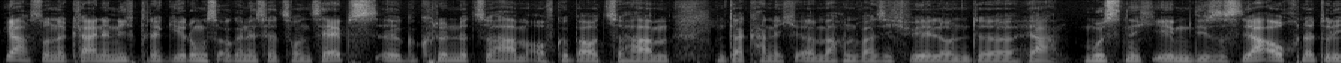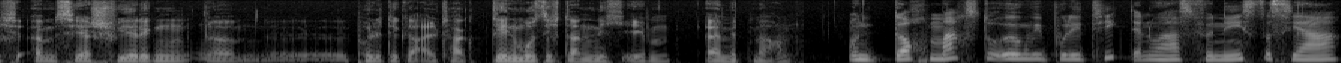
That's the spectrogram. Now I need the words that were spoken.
ja so eine kleine Nichtregierungsorganisation selbst äh, gegründet zu haben aufgebaut zu haben. Und da kann ich äh, machen was ich will und äh, ja muss nicht eben dieses ja auch natürlich ähm, sehr schwierigen ähm, äh, Politikeralltag den muss ich dann nicht eben äh, mitmachen und doch machst du irgendwie Politik, denn du hast für nächstes Jahr,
